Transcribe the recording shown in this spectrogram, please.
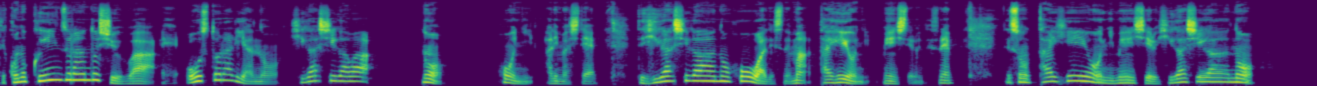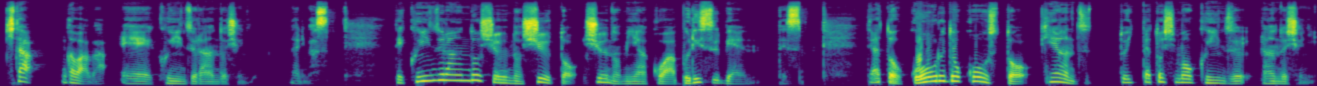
で、このクイーンズランド州は、オーストラリアの東側の方にありまして、で、東側の方はですね、まあ、太平洋に面しているんですね。で、その太平洋に面している東側の北側が、えークイーンズランド州になります。で、クイーンズランド州の州都、州の都はブリスベンです。で、あと、ゴールドコースト、ケアンズといった都市もクイーンズランド州に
